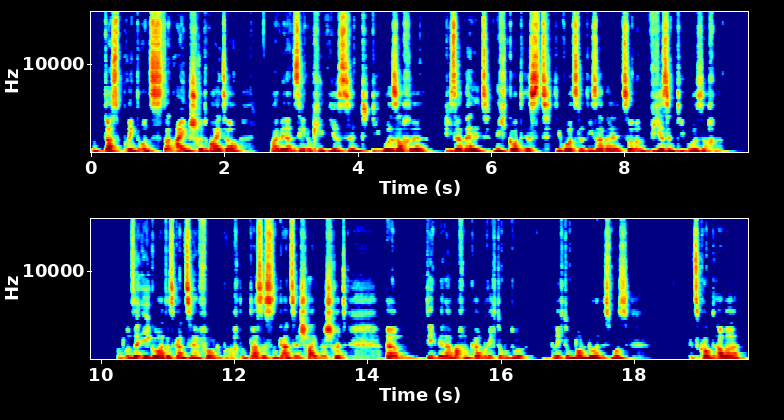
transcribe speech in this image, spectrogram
Und das bringt uns dann einen Schritt weiter, weil wir dann sehen, okay, wir sind die Ursache dieser Welt. Nicht Gott ist die Wurzel dieser Welt, sondern wir sind die Ursache. Und unser Ego hat das Ganze hervorgebracht. Und das ist ein ganz entscheidender Schritt, ähm, den wir da machen können Richtung, Richtung Non-Dualismus. Jetzt kommt aber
